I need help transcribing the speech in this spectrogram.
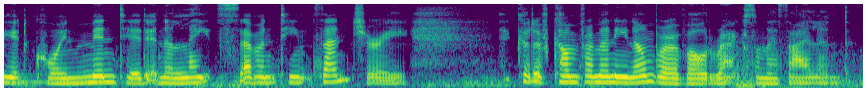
Period coin minted in the late 17th century. It could have come from any number of old wrecks on this island.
